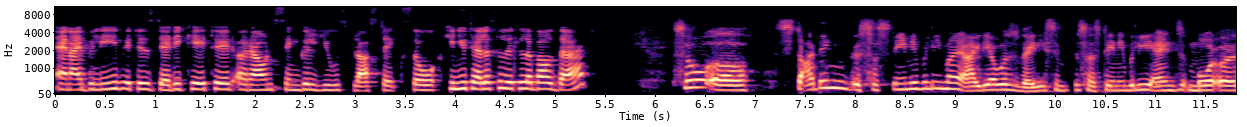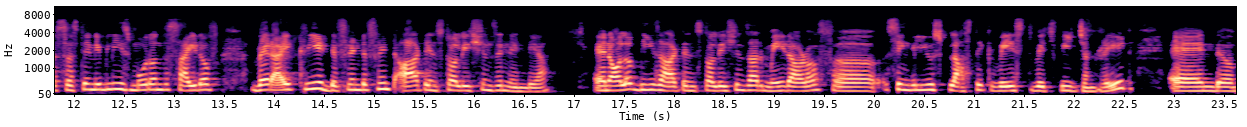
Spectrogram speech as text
and I believe it is dedicated around single use plastic. So, can you tell us a little about that? So, uh, starting sustainably my idea was very simple sustainably and more uh, sustainably is more on the side of where i create different different art installations in india and all of these art installations are made out of uh, single use plastic waste which we generate. And uh,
